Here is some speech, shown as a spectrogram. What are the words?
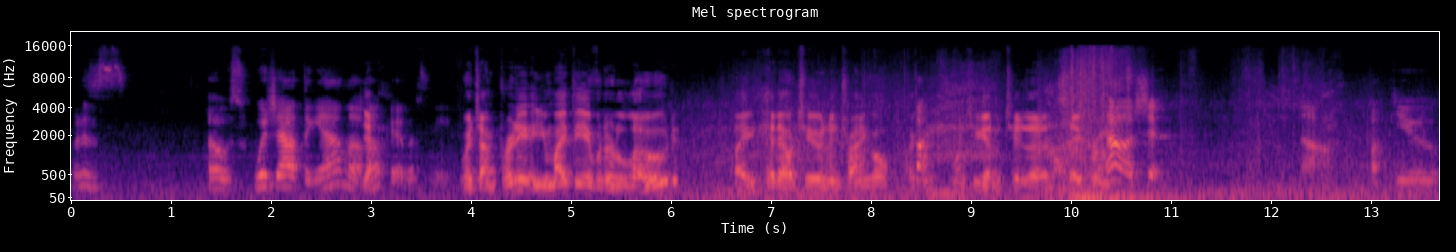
What is? Oh, switch out the ammo. Yeah. Okay, that's neat. Which I'm pretty. You might be able to load, like hit L2 and then triangle, like when, once you get into the safe room. Oh shit! Nah, fuck you.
